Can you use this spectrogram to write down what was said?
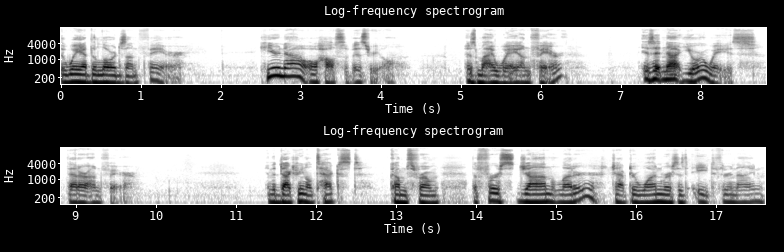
The way of the Lord is unfair. Hear now, O house of Israel. Is my way unfair? Is it not your ways that are unfair? And the doctrinal text comes from the first John letter, chapter 1, verses 8 through 9.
